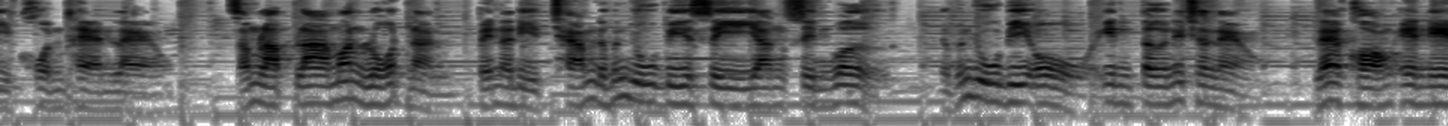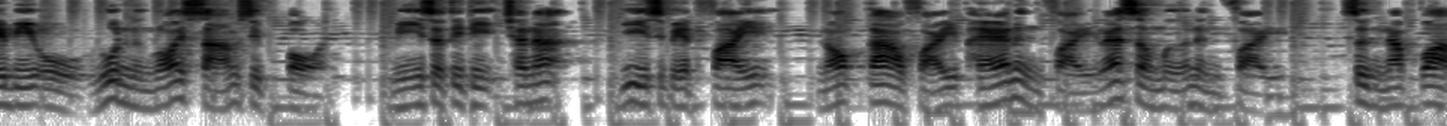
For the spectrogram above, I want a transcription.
อีกคนแทนแล้วสำหรับลามอนโรสนั้นเป็นอดีตแชมป์ WBC ยังซินเวอร์ WBO International และของ NABO รุ่น 130 ปอนด์มีสถิติชนะ 21 ไฟท์น็อก9ไฟท์แพ้ 1 ไฟท์และเสมอ 1 ไฟท์ซึ่งนับว่า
